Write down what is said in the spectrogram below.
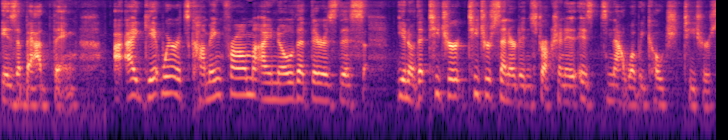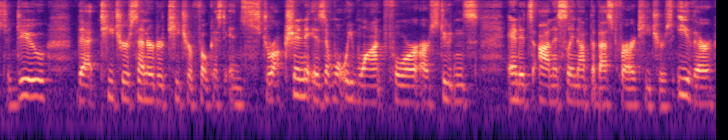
is a bad thing. I, I get where it's coming from. I know that there is this you know that teacher teacher centered instruction is, not what we coach teachers to do that teacher centered or teacher focused instruction isn't what we want for our students and it's honestly not the best for our teachers either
